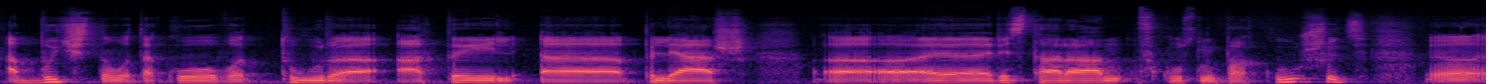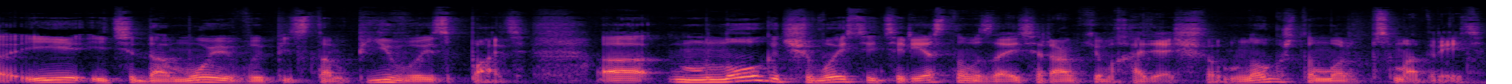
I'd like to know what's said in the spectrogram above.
обычного такого тура, отель, э, пляж, ресторан вкусно покушать э, и идти домой, выпить там пиво и спать. Э, много чего есть интересного за эти рамки выходящего. Много что можно посмотреть.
